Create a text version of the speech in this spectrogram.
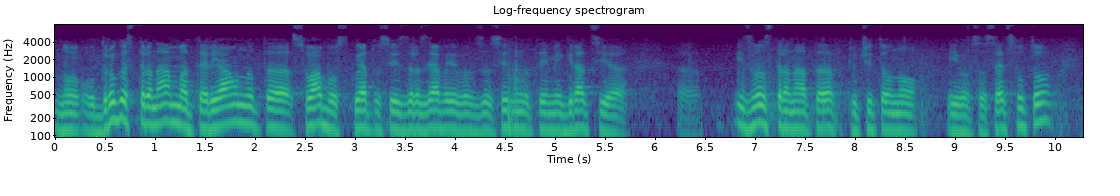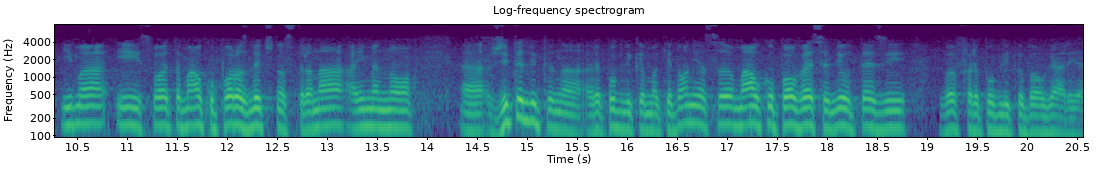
Но от друга страна, материалната слабост, която се изразява и в засилената иммиграция извън страната, включително и в съседството, има и своята малко по-различна страна, а именно жителите на Република Македония са малко по-весели от тези в Република България.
